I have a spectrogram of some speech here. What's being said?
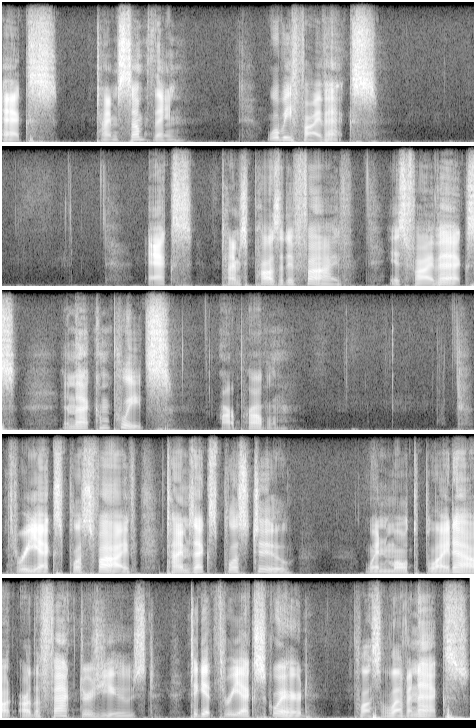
x times something will be 5x. x times positive 5 is 5x, and that completes our problem. 3x plus 5 times x plus 2 when multiplied out, are the factors used to get 3x squared plus 11x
